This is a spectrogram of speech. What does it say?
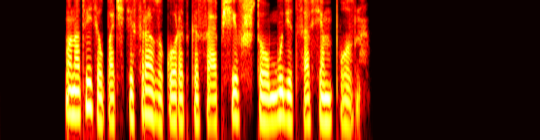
Он ответил почти сразу, коротко сообщив, что будет совсем поздно.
